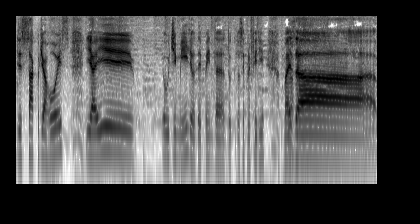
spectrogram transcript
de saco de arroz. E aí. Ou de milho, depende da- do que você preferir. Mas a.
